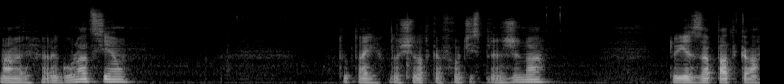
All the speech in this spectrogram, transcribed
Mamy regulację. Tutaj do środka wchodzi sprężyna. Tu jest zapadka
